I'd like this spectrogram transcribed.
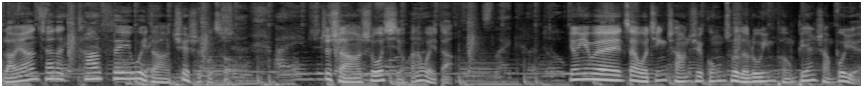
老杨家的咖啡味道确实不错， 至少是我喜欢的味道。又因为在我经常去工作的录音棚边上不远，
